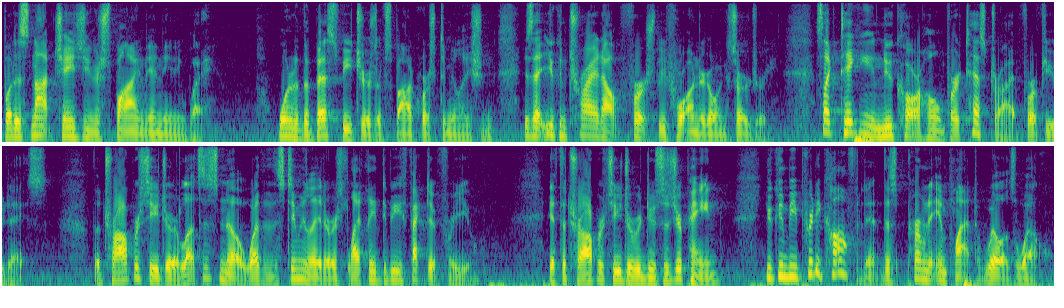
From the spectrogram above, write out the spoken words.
but it's not changing your spine in any way. One of the best features of spinal cord stimulation is that you can try it out first before undergoing surgery. It's like taking a new car home for a test drive for a few days. The trial procedure lets us know whether the stimulator is likely to be effective for you. If the trial procedure reduces your pain, you can be pretty confident this permanent implant will as well.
